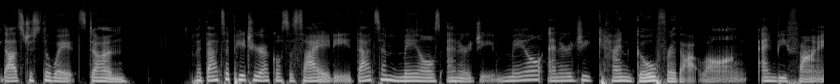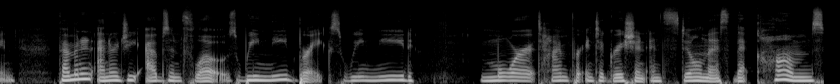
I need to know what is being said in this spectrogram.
that's just the way it's done. But that's a patriarchal society. That's a male's energy. Male energy can go for that long and be fine. Feminine energy ebbs and flows. We need breaks. We need more time for integration and stillness that comes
